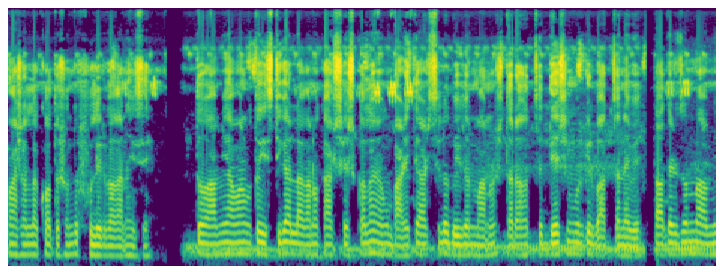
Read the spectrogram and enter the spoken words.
মাশাল্লাহ কত সুন্দর ফুলের বাগান হয়েছে তো আমি আমার মতো স্টিকার লাগানো কাজ শেষ করলাম এবং বাড়িতে আসছিল দুইজন মানুষ, তারা হচ্ছে দেশি মুরগির বাচ্চা নেবে। তাদের জন্য আমি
